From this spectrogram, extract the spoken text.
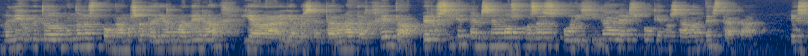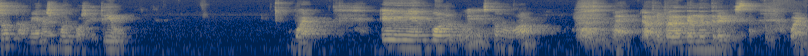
No digo que todo el mundo nos pongamos a tallar madera y a, y a presentar una tarjeta, pero sí que pensemos cosas originales o que nos hagan destacar. Eso también es muy positivo. Bueno, eh, por... Uy, esto no va. Vale, la preparación de entrevista. Bueno,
